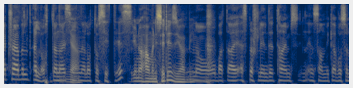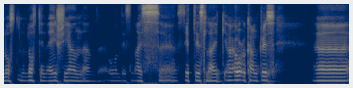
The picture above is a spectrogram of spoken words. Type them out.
I traveled a lot and I Yeah. seen a lot of cities. You know how many cities you have been? No, but I, especially in the times in, in Sandvik, I was a lot, lot in Asia and, and all these nice uh, cities like uh, or countries. Uh,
